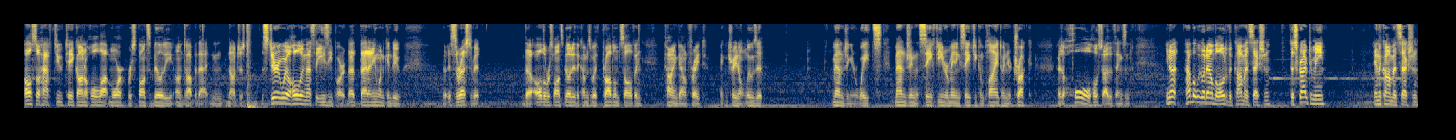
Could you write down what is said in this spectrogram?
also have to take on a whole lot more responsibility on top of that and not just the steering wheel holding that's the easy part that that anyone can do. It's the rest of it the all the responsibility that comes with problem solving tying down freight making sure you don't lose it managing your weights managing the safety remaining safety compliant on your truck. There's a whole host of other things and you know what how about we go down below to the comment section? Describe to me in the comment section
